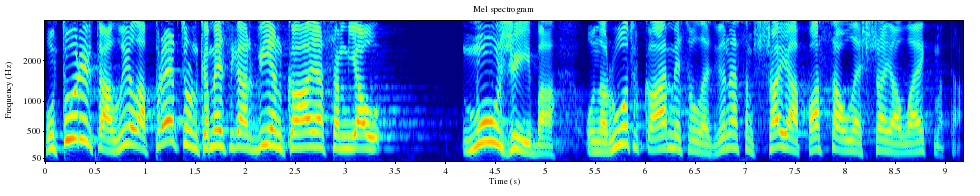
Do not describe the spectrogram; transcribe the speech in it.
Un tur ir tā lielā pretruna, ka mēs ar vienu kāju esam jau mūžībā, un ar otru kāju mēs vēl aizvien esam šajā pasaulē, šajā laikmatā.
